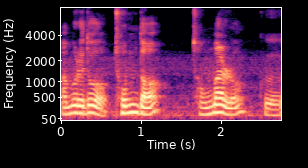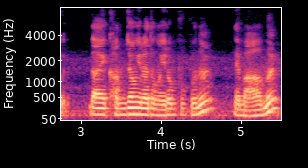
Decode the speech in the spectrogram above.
아무래도 좀 더 정말로 그 나의 감정이라던가 이런 부분을 내 마음을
